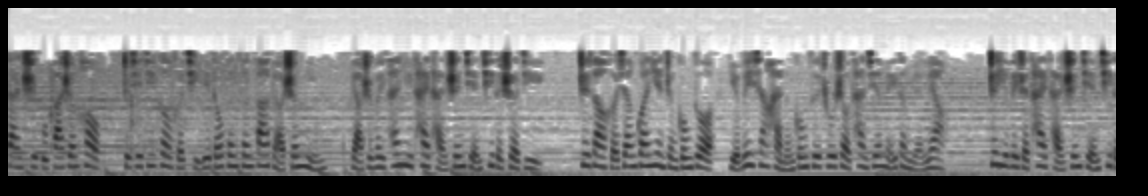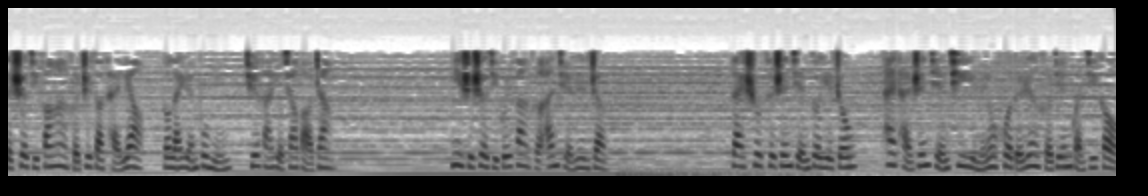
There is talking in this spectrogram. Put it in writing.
但事故发生后，这些机构和企业都纷纷发表声明，表示未参与泰坦深潜器的设计、制造和相关验证工作，也未向海门公司出售碳纤维等原料。这意味着泰坦深潜器的设计方案和制造材料都来源不明，缺乏有效保障、逆势设计规范和安全认证。在数次深潜作业中，泰坦深潜器也没有获得任何监管机构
